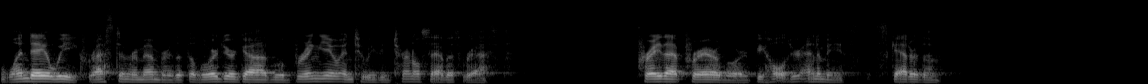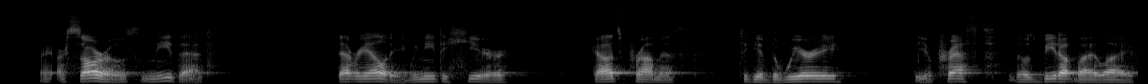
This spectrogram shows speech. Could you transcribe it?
one day a week, rest and remember that the Lord your God will bring you into his eternal Sabbath rest. Pray that prayer, Lord. Behold your enemies, scatter them. Right? Our sorrows need that. That reality. We need to hear God's promise to give the weary, the oppressed, those beat up by life,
